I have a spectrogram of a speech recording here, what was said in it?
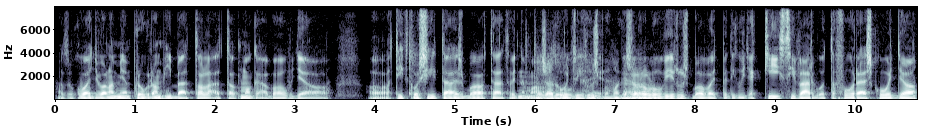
azok vagy valamilyen programhibát találtak magába ugye a, a titkosításba, tehát hogy nem a, a zsarolóvírusba a zsarolóvírusba, vagy pedig ugye kiszivárgott a forráskódja,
